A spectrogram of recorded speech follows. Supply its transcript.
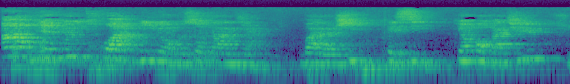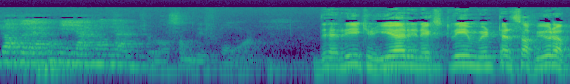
1,3 million de soldats indiens. Voilà le chiffre précis qui ont combattu lors de la Première Guerre mondiale. Sur l'ensemble des fronts. hein. They reached here in extreme winters of Europe,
